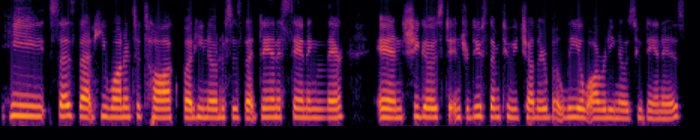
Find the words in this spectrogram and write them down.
He says that he wanted to talk, but he notices that Dan is standing there. And she goes to introduce them to each other, but Leo already knows who Dan is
